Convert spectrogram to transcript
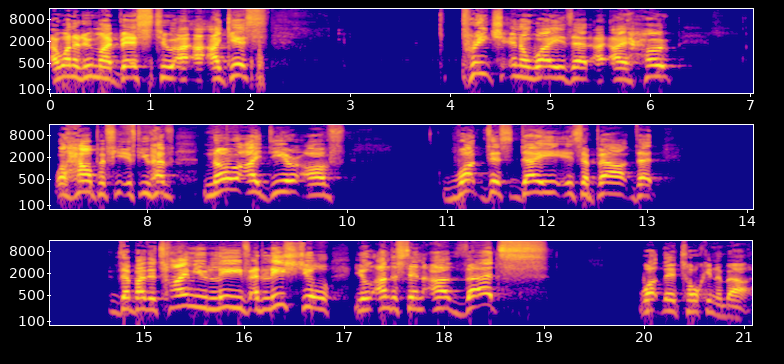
I want to do my best to, I, I guess, preach in a way that I, I hope will help if you, if you have no idea of what this day is about, that, that by the time you leave, at least you'll, you'll understand, ah, that's what they're talking about.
